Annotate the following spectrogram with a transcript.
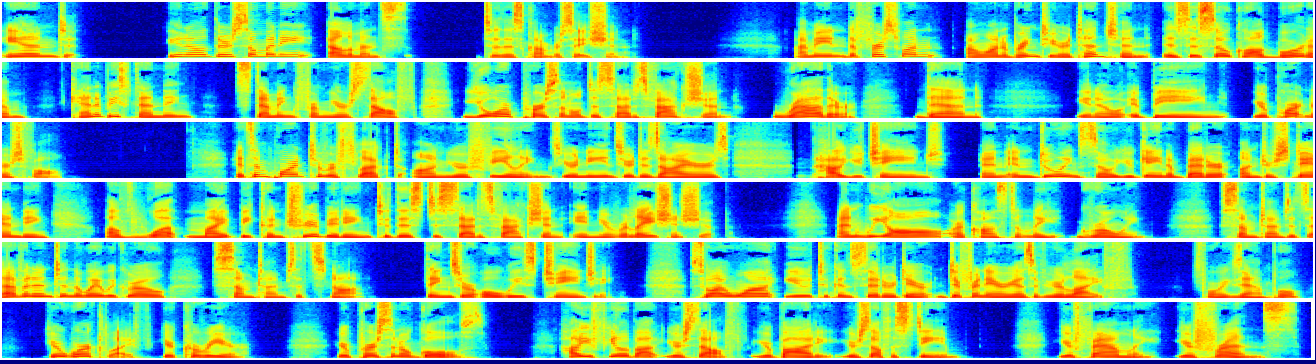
And, you know, there's so many elements to this conversation. I mean, the first one I want to bring to your attention is this so called boredom. Can it be stemming, stemming from yourself, your personal dissatisfaction, rather than, you know, it being your partner's fault? It's important to reflect on your feelings, your needs, your desires, how you change, and in doing so, you gain a better understanding of what might be contributing to this dissatisfaction in your relationship. And we all are constantly growing. Sometimes it's evident in the way we grow, sometimes it's not. Things are always changing. So I want you to consider de- different areas of your life. For example, your work life, your career, your personal goals, how you feel about yourself, your body, your self esteem, your family, your friends.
